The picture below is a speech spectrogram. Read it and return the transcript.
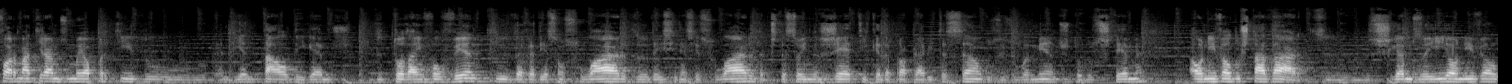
forma a tirarmos o maior partido ambiental, digamos, de toda a envolvente, da radiação solar, de, da incidência solar, da prestação energética da própria habitação, dos isolamentos, todo o sistema, ao nível do estado da arte. Chegamos aí ao nível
